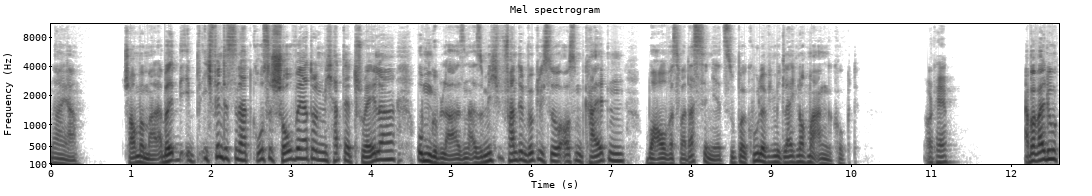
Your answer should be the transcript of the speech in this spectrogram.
naja, schauen wir mal. Aber ich, finde, es hat große Showwerte und mich hat der Trailer umgeblasen. Also mich fand den wirklich so aus dem kalten, wow, was war das denn jetzt? Super cool, habe ich mir gleich nochmal angeguckt. Okay. Aber weil du,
